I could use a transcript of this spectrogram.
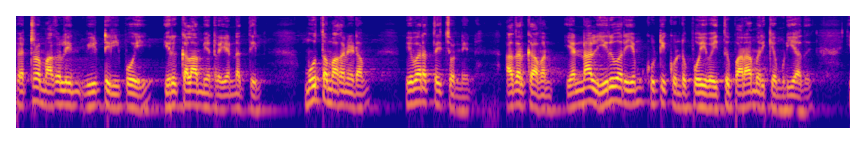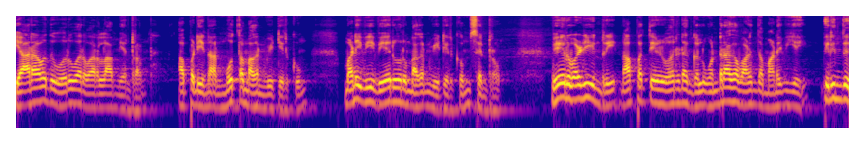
பெற்ற மகளின் வீட்டில் போய் இருக்கலாம் என்ற எண்ணத்தில் மூத்த மகனிடம் விவரத்தை சொன்னேன். அதற்கு அவன் என்னால் இருவரையும் கூட்டிக் கொண்டு போய் வைத்து பராமரிக்க முடியாது. யாராவது ஒருவர் வரலாம் என்றான். அப்படி நான் மூத்த மகன் வீட்டிற்கும் மனைவி வேறொரு மகன் வீட்டிற்கும் சென்றோம். வேறு வழியின்றி நாற்பத்தேழு வருடங்கள் ஒன்றாக வாழ்ந்த மனைவியை பிரிந்து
